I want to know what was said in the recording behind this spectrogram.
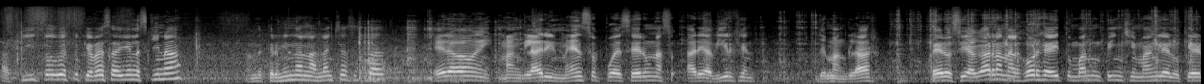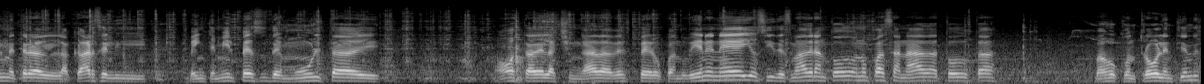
Aquí todo esto que ves ahí en la esquina, donde terminan las lanchas estas, era manglar inmenso, puede ser una área virgen de manglar. Pero si agarran al Jorge ahí tumbando un pinche mangle, lo quieren meter a la cárcel y 20 mil pesos de multa y... No, está de la chingada, ¿ves? Pero cuando vienen ellos y desmadran todo, no pasa nada, todo está bajo control, ¿entiendes?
